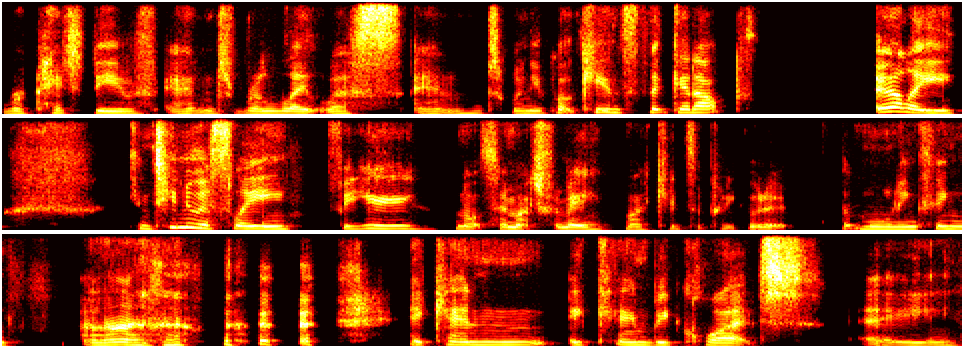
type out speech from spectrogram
repetitive and relentless. And when you've got kids that get up early, continuously for you, not so much for me. My kids are pretty good at the morning thing. Uh, it can it can be quite a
